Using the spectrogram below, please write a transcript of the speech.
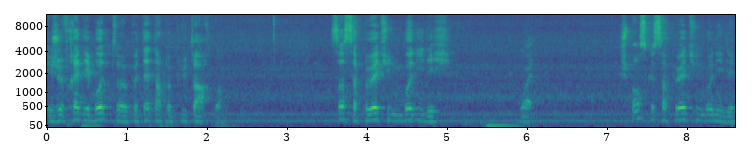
Et je ferai des bottes euh, peut-être un peu plus tard, quoi. Ça, ça peut être une bonne idée. Ouais. Je pense que ça peut être une bonne idée.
